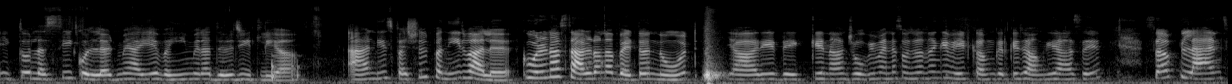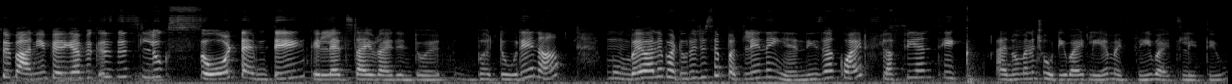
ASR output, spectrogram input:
एक तो लस्सी कुल्लड़ में आई है वही मेरा दिल जीत लिया। एंड ये स्पेशल पनीर वाला है। Corona started on a better note यार, ये देख के ना, जो भी मैंने सोचा था कि वेट कम करके जाऊँगी यहाँ से, सब प्लान्स पे पानी फेर गया because this look so tempting let's dive right into it bhature ना, मुंबई वाले भटूरे जैसे पतले नहीं है। These are quite fluffy and thick I know मैंने छोटी बाइट ली है, मैं इतनी बाइट्स लेती हूँ।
